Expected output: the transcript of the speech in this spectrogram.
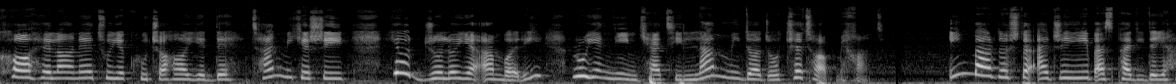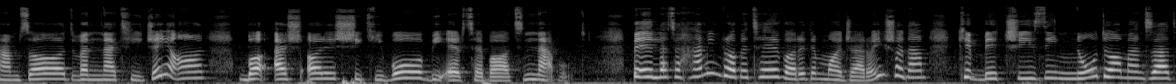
کاهلانه توی کوچه های ده تن می‌کشید یا جلوی انباری روی نیمکتی لم می‌داد و کتاب می‌خواند. این برداشت عجیب از پدیده همزاد و نتیجه آن با اشعار شیکیبو بی ارتباط نبود. به علت همین رابطه وارد ماجرایی شدم که به چیزی نو دامن زد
